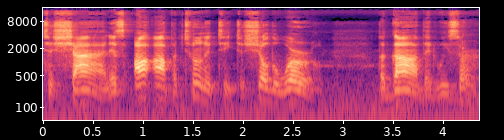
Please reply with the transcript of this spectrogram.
to shine. It's our opportunity to show the world the God that we serve.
